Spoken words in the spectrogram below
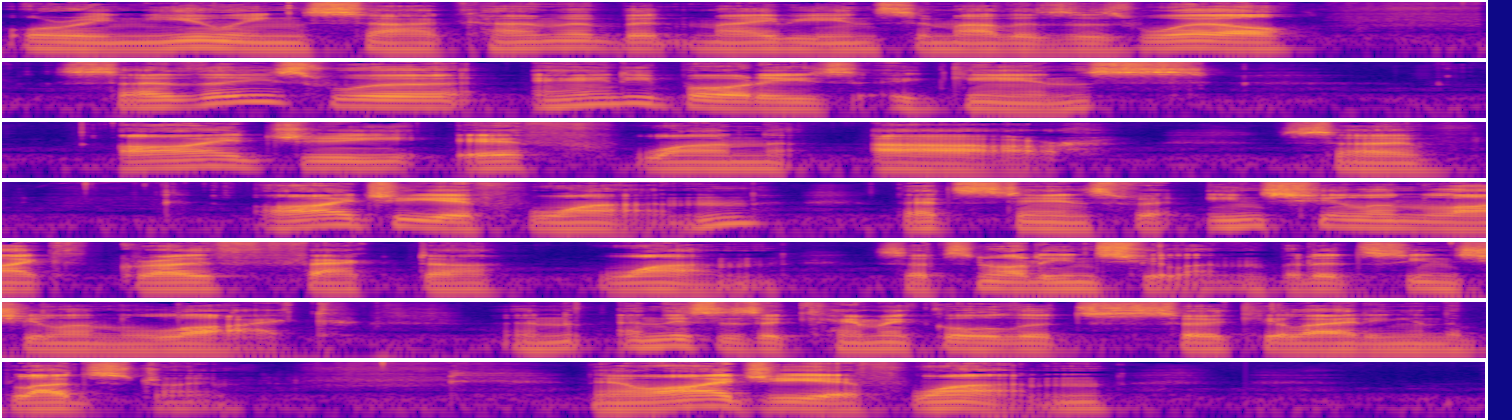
or in Ewing sarcoma, but maybe in some others as well. So these were antibodies against IGF1R. So IGF1, that stands for insulin like growth factor 1. So it's not insulin, but it's insulin like. And, and this is a chemical that's circulating in the bloodstream. Now, IGF 1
